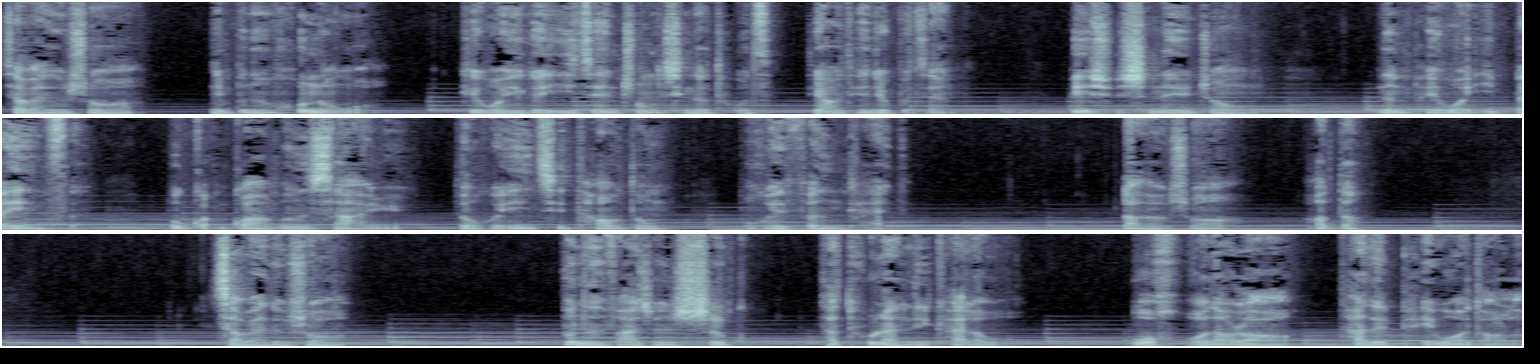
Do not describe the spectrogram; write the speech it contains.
小白兔说：“你不能糊弄我，给我一个一见钟情的兔子，第二天就不见了，必须是那种能陪我一辈子，不管刮风下雨。”都会一起掏洞，不会分开的。老头说：“好的。”小白兔说：“不能发生事故，他突然离开了我，我活到老，他得陪我到老。”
